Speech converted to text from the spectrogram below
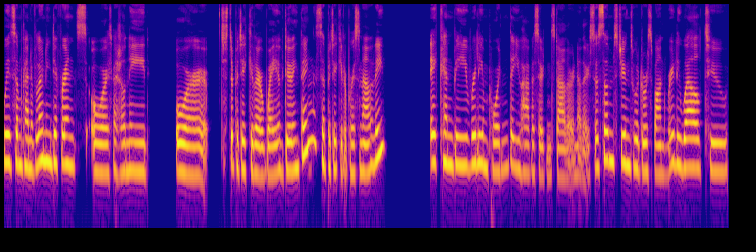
with some kind of learning difference or special need or just a particular way of doing things, a particular personality, it can be really important that you have a certain style or another. So some students would respond really well to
